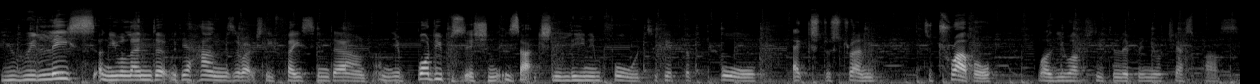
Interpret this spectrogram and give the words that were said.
you release and you will end up with your hands are actually facing down and your body position is actually leaning forward to give the ball extra strength to travel while you're actually delivering your chest pass.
